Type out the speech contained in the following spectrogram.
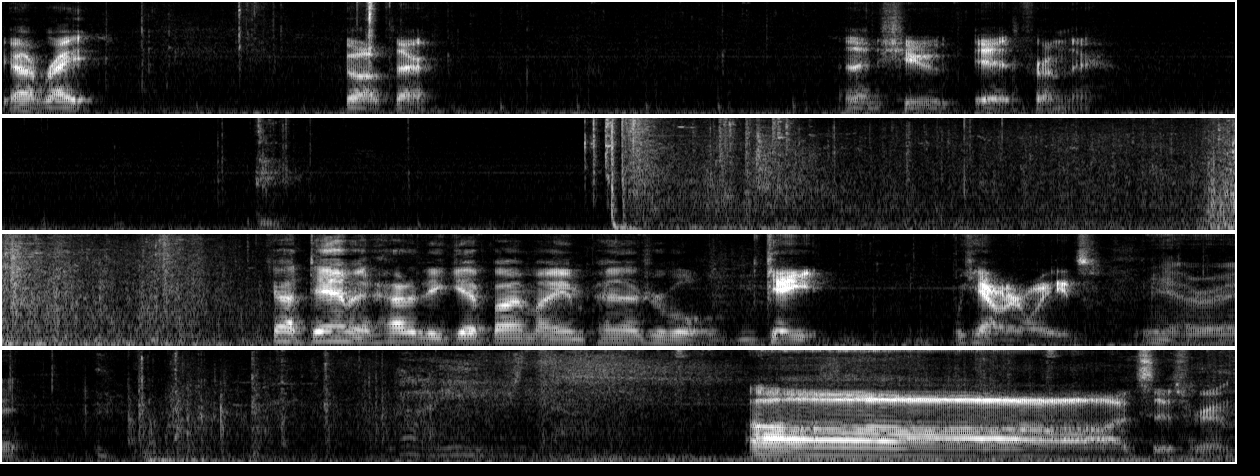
Yeah, right. Go up there. And then shoot it from there. God damn it, how did he get by my impenetrable gate counterweights? Yeah, right. Oh, it's this room.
